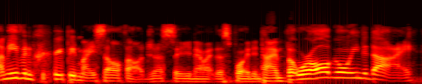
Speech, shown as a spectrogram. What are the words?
I'm even creeping myself out, just so you know, at this point in time. But we're all going to die.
